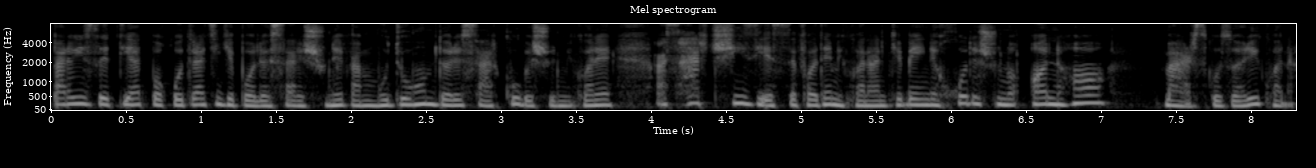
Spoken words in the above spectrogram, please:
برای ضدیت با قدرتی که بالا سرشونه و مدام داره سرکوبشون می‌کنه از هر چیزی استفاده می‌کنن که بین خودشون و آنها مرزگذاری کنن.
